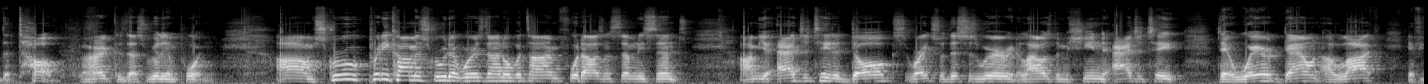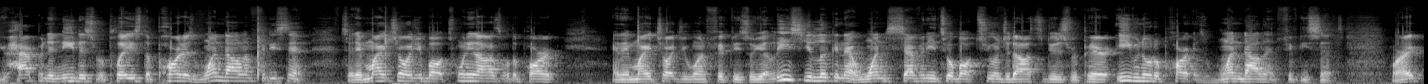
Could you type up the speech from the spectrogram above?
the tub. All right, because that's really important. Um, screw, pretty common screw that wears down over time, $4.70. Um, your agitator dogs, right? So this is where it allows the machine to agitate. They wear down a lot. If you happen to need this replaced, the part is $1.50. So they might charge you about $20 for the part and they might charge you 150 so you at least you're looking at 170 to about $200 to do this repair even though the part is $1.50 right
